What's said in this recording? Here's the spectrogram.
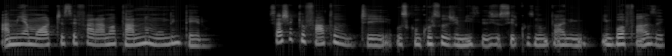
A minha morte se fará notar no mundo inteiro. Você acha que o fato de os concursos de misses e os circos não estarem em boa fase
